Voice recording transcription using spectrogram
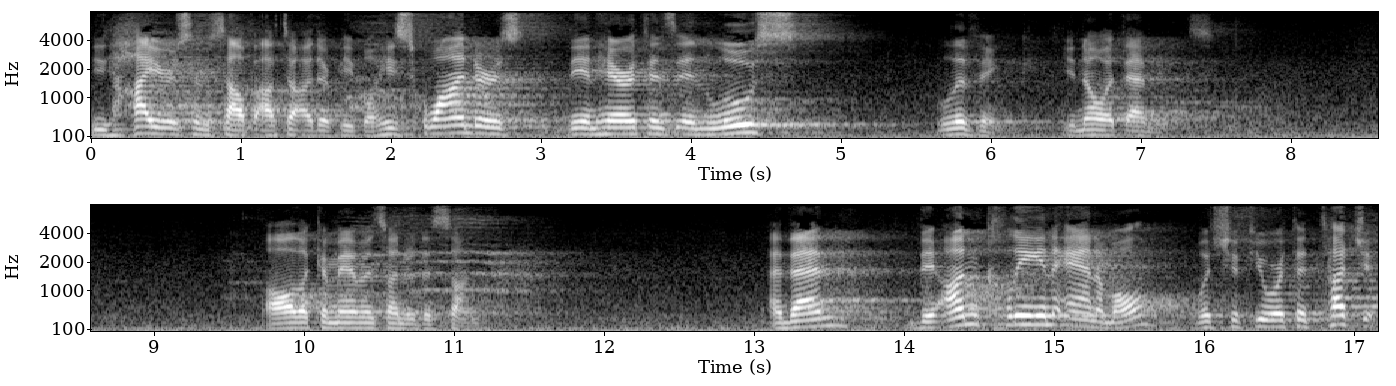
He hires himself out to other people. He squanders the inheritance in loose living. You know what that means. All the commandments under the sun. And then the unclean animal, which if you were to touch it,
